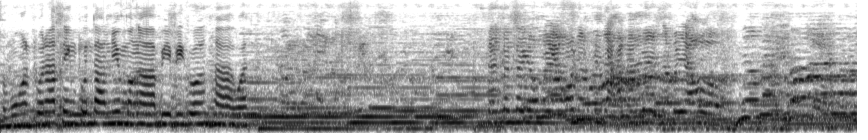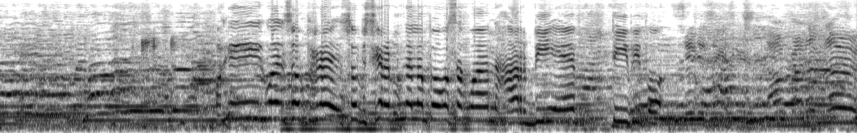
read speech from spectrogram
Subukan po natin puntahan yung mga bibi ko. Ha, what? Yung may ako ng pinakamabi, sabay ako. Paki-kwan, subscribe, subscribe na lang po ako sa kwan, RBF TV po. Sige, sige, sige. No problem, sir.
